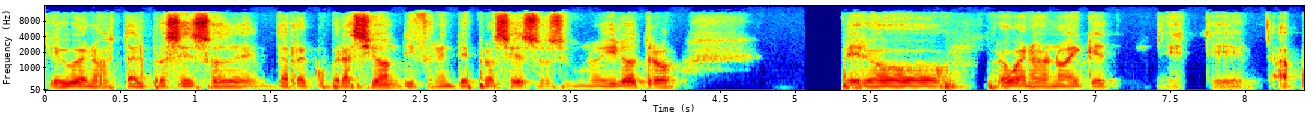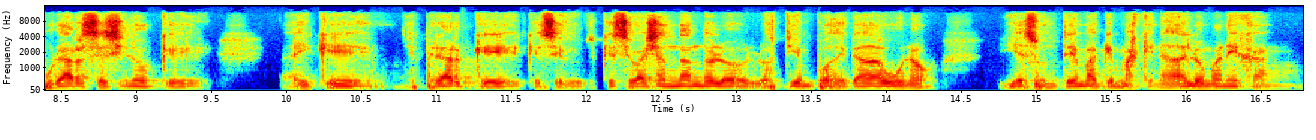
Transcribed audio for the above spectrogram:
que bueno, está el proceso de, recuperación, diferentes procesos, uno y el otro, pero, pero bueno, no hay que este, apurarse, sino que hay que esperar que, que, se, vayan dando lo, los tiempos de cada uno y es un tema que más que nada lo manejan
